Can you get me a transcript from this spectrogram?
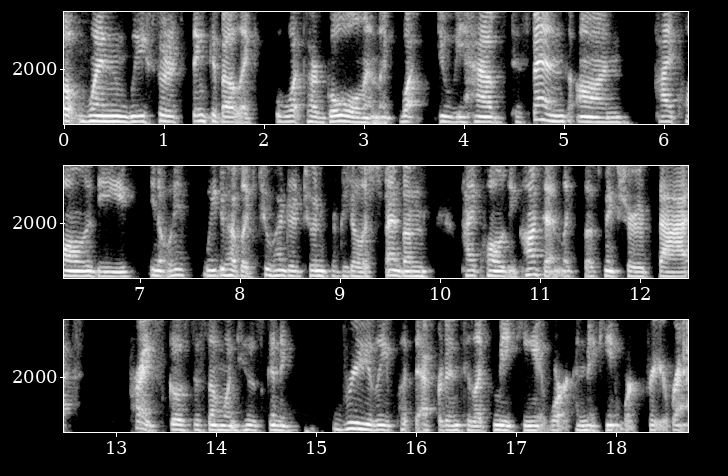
But when we sort of think about like what's our goal and like what do we have to spend on high quality, you know, if we do have like 200, 250 dollars spend on high quality content, like let's make sure that price goes to someone who's going to really put the effort into like making it work and making it work for your brand.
